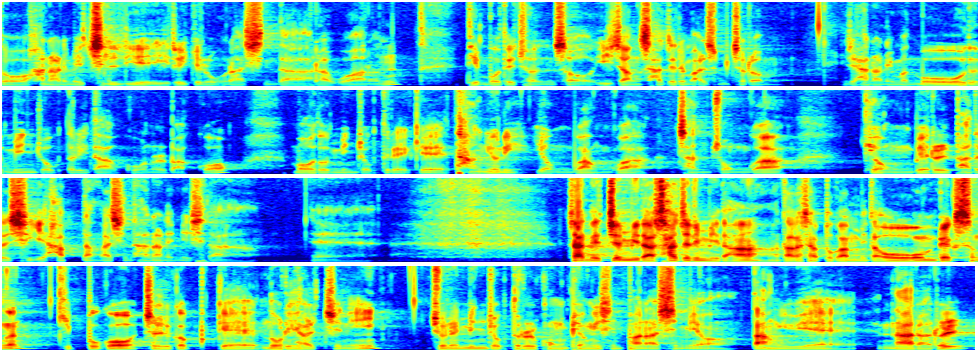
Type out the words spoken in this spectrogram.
또 하나님의 진리에 이르기를 원하신다라고 하는 디모데전서 2장 4절의 말씀처럼 이제 하나님은 모든 민족들이 다 구원을 받고 모든 민족들에게 당연히 영광과 찬송과 경배를 받으시기 합당하신 하나님이시다. 예. 자, 넷째입니다. 사절입니다. 다 같이 합독합니다. 온 백성은 기쁘고 즐겁게 노래할지니 주는 민족들을 공평히 심판하시며 땅 위에 나라를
